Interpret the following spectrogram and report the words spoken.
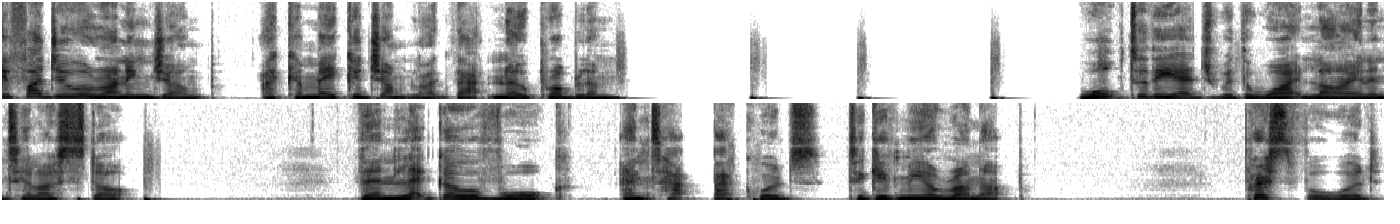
If I do a running jump, I can make a jump like that no problem. Walk to the edge with the white line until I stop. Then let go of walk and tap backwards to give me a run up. Press forward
